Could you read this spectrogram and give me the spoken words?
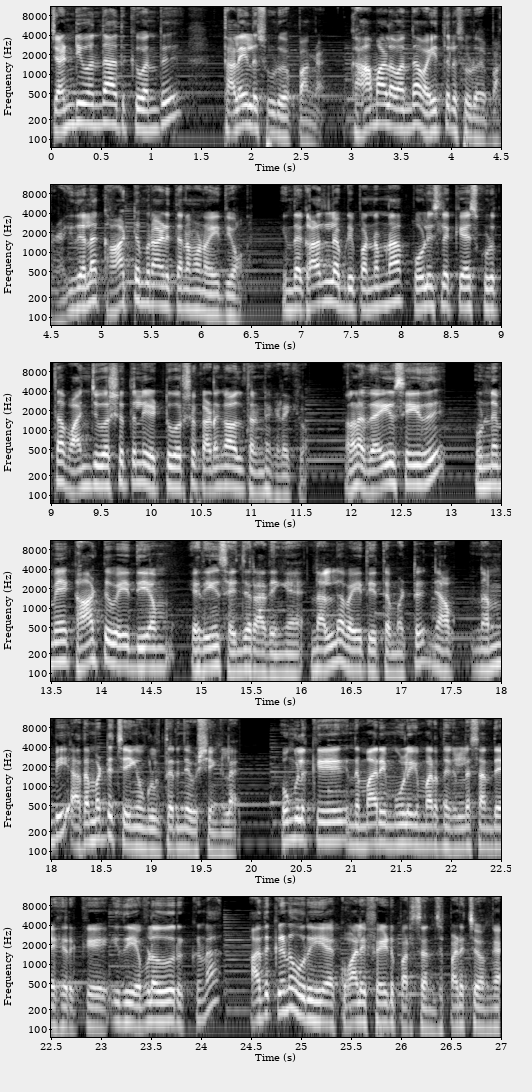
ஜண்டி வந்தால் அதுக்கு வந்து தலையில் சூடு வைப்பாங்க. காமாலை வந்தால் வயிற்றில் சூடு வைப்பாங்க. இதெல்லாம் காட்டு மிராணித்தனமான வைத்தியம். இந்த காலத்தில் அப்படி பண்ணோம்னா போலீஸில் கேஸ் கொடுத்தா அஞ்சு வருஷத்துல எட்டு வருஷம் கடுங்காவல் தண்டனை கிடைக்கும். அதனால் தயவு செய்து ஒன்றுமே காட்டு வைத்தியம் எதையும் செஞ்சிடாதீங்க நல்ல வைத்தியத்தை மட்டும் நான் நம்பி அதை மட்டும் செய்யுங்க உங்களுக்கு தெரிஞ்ச விஷயங்களை. உங்களுக்கு இந்த மாதிரி மூலிகை மருந்துகளில் சந்தேகம் இருக்குது இது எவ்வளவு இருக்குன்னா அதுக்குன்னு உரிய குவாலிஃபைடு பர்சன்ஸ் படித்தவங்க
